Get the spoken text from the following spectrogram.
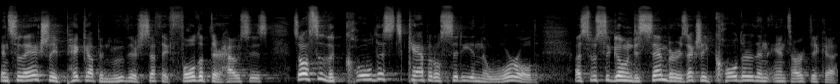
And so they actually pick up and move their stuff. They fold up their houses. It's also the coldest capital city in the world. I was supposed to go in December. It was actually colder than Antarctica.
